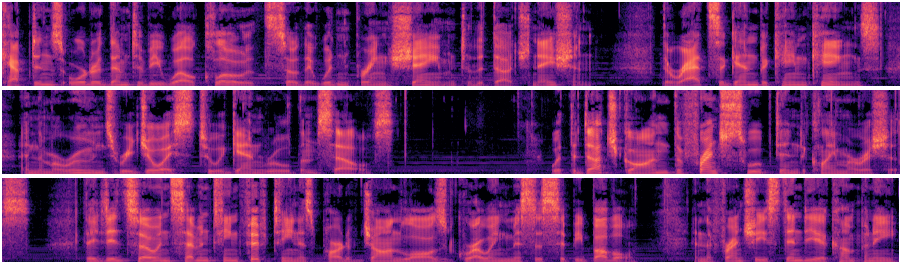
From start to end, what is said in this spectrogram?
Captains ordered them to be well clothed so they wouldn't bring shame to the Dutch nation. The rats again became kings, and the Maroons rejoiced to again rule themselves. With the Dutch gone, the French swooped in to claim Mauritius. They did so in 1715 as part of John Law's growing Mississippi bubble, and the French East India Company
